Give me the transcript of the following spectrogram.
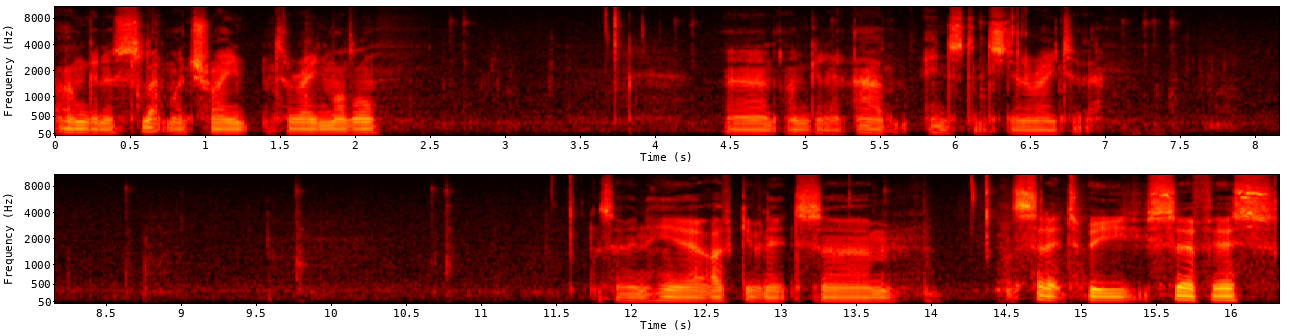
I'm going to select my train, terrain model and I'm going to add an instance generator. So in here I've given it some set it to be surface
